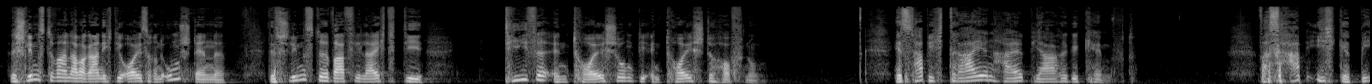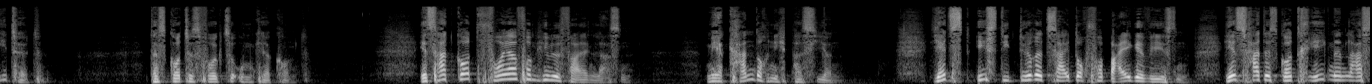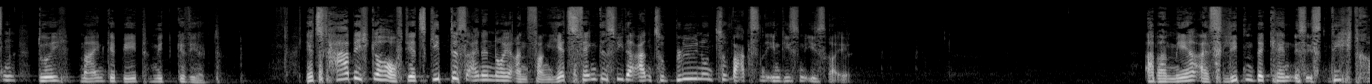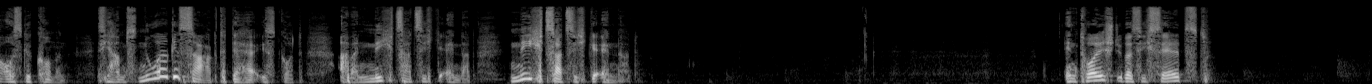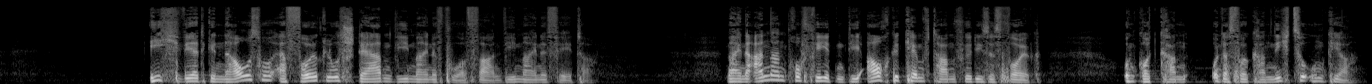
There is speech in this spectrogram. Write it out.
Das Schlimmste waren aber gar nicht die äußeren Umstände. Das Schlimmste war vielleicht die tiefe Enttäuschung, die enttäuschte Hoffnung. Jetzt habe ich dreieinhalb Jahre gekämpft. Was habe ich gebetet, dass Gottes Volk zur Umkehr kommt? Jetzt hat Gott Feuer vom Himmel fallen lassen. Mehr kann doch nicht passieren. Jetzt ist die Dürrezeit doch vorbei gewesen. Jetzt hat es Gott regnen lassen, durch mein Gebet mitgewirkt. Jetzt habe ich gehofft, jetzt gibt es einen Neuanfang. Jetzt fängt es wieder an zu blühen und zu wachsen in diesem Israel. Aber mehr als Lippenbekenntnis ist nicht rausgekommen. Sie haben es nur gesagt, der Herr ist Gott. Aber nichts hat sich geändert. Nichts hat sich geändert. Enttäuscht über sich selbst. Ich werde genauso erfolglos sterben wie meine Vorfahren, wie meine Väter. meine anderen Propheten, die auch gekämpft haben für dieses Volk. Und Gott kam, und das Volk kam nicht zur Umkehr.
